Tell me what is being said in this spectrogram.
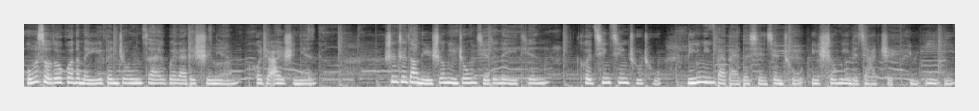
我们所度过的每一分钟，在未来的十年或者二十年，甚至到你生命终结的那一天，会清清楚楚、明明白白地显现出你生命的价值与意义。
